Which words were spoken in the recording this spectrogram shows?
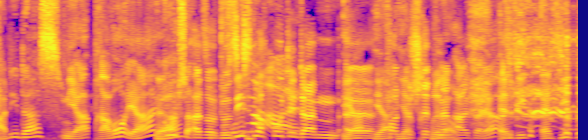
Adidas. Ja, bravo, ja, gut. Also du siehst noch gut in deinem äh, fortgeschrittenen Brille auf. Alter, ja. Er sieht, er sieht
